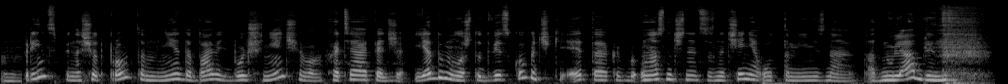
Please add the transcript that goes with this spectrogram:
В принципе, насчет промпта мне добавить больше нечего. Хотя, опять же, я думала, что две скобочки это как бы у нас начинается значение от там, я не знаю, от нуля, блин,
